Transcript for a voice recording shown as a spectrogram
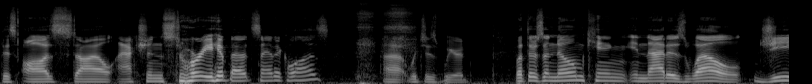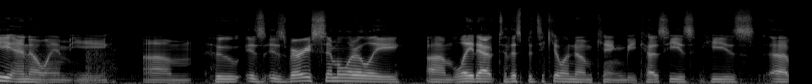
this Oz style action story about Santa Claus, uh, which is weird. But there's a Gnome King in that as well, G N O M E, um, who is is very similarly um, laid out to this particular gnome king because he's he's uh,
